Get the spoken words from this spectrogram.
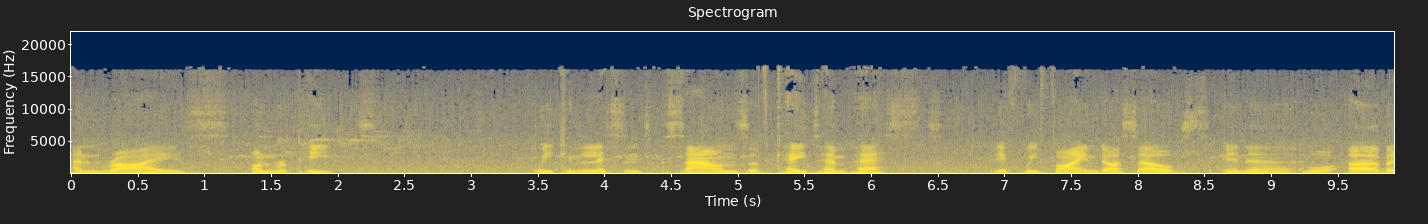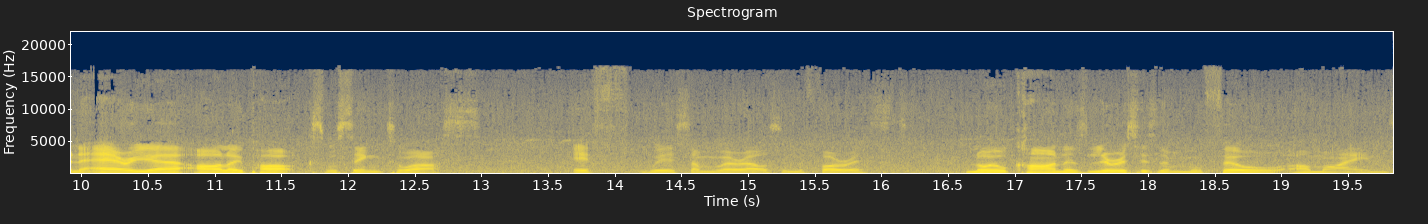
and rise on repeat. We can listen to the sounds of Kae Tempest. If we find ourselves in a more urban area, Arlo Parks will sing to us. If we're somewhere else in the forest, Loyle Carner's lyricism will fill our minds.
